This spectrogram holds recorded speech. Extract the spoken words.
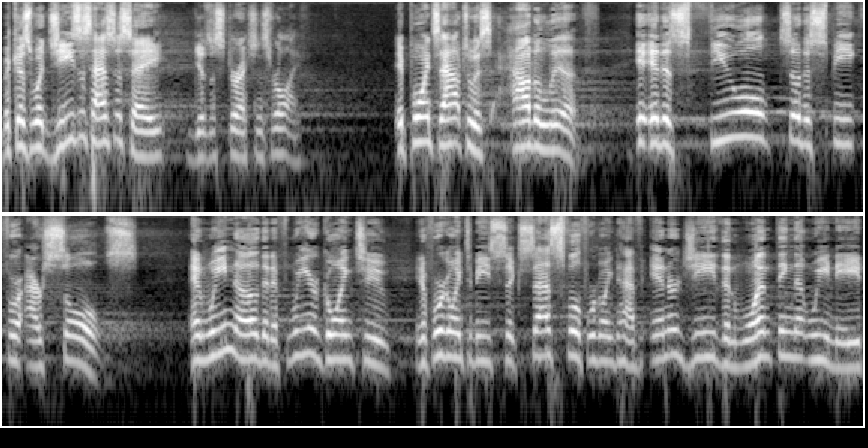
Because what Jesus has to say gives us directions for life. It points out to us how to live. it is fuel, so to speak, for our souls. And we know that if we are going to if we're going to be successful, if we're going to have energy, then one thing that we need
